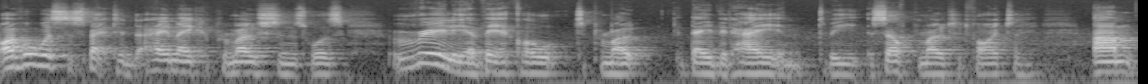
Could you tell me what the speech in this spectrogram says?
I've always suspected that Hayemaker Promotions was really a vehicle to promote David Haye and to be a self-promoted fighter. Um,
